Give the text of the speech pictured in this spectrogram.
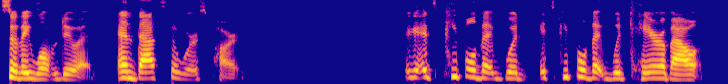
so they won't do it, and that's the worst part. It's people that would it's people that would care about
